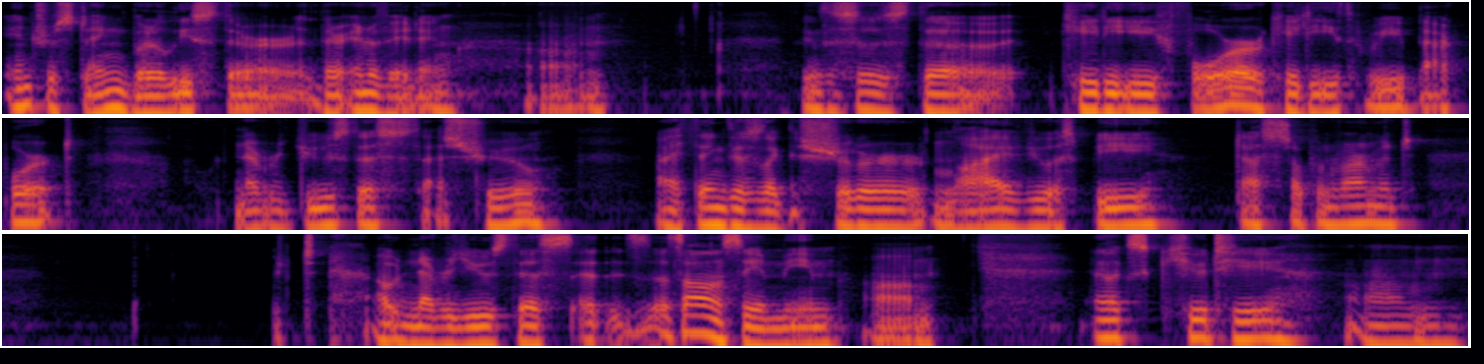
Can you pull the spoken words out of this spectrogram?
interesting, but at least they're they're innovating. Um, I think this is the KDE 4 or KDE 3 backport. I would never use this, that's true. I think this is like the Sugar Live USB desktop environment. I would never use this. It's, it's honestly a meme. Um, LXQT, um,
